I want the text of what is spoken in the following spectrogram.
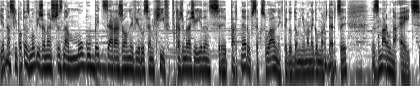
Jedna z hipotez mówi, że mężczyzna mógł być zarażony wirusem HIV. W każdym razie jeden z y, partnerów seksualnych tego domniemanego mordercy zmarł na AIDS.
